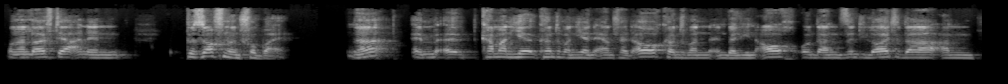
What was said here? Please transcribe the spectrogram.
und dann läuft er an den Besoffenen vorbei. Ne? Im, äh, kann man hier, könnte man hier in Ehrenfeld auch, könnte man in Berlin auch. Und dann sind die Leute da am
